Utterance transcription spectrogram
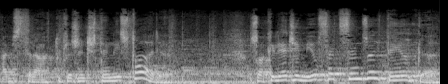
abstrato que a gente tem na história. Só que ele é de 1780.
